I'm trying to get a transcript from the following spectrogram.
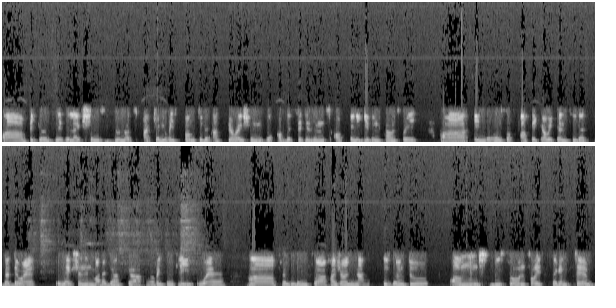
uh, because these elections do not actually respond to the aspirations of the citizens of any given country uh, in the rest of Africa. We can see that, that there were elections in Madagascar uh, recently where uh, President uh, Rajoelina is going to um, be sworn for his second term.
